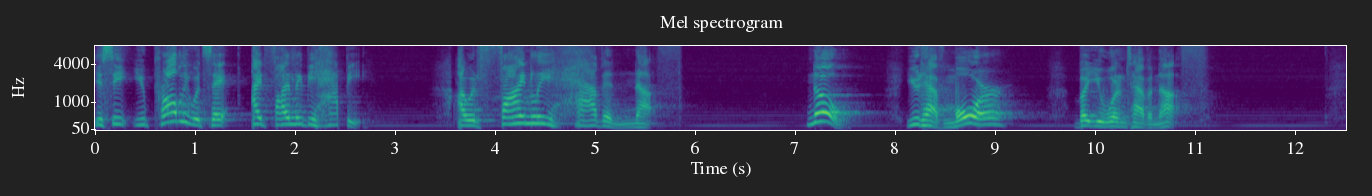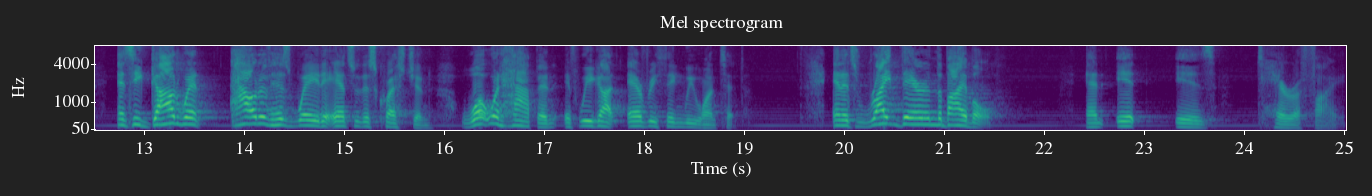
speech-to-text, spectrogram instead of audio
You see, you probably would say, I'd finally be happy. I would finally have enough. No, you'd have more, but you wouldn't have enough. And see, God went out of his way to answer this question what would happen if we got everything we wanted? And it's right there in the Bible, and it is terrifying.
